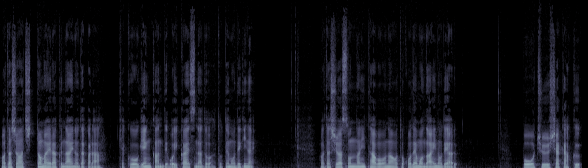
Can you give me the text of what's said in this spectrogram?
私はちっとも偉くないのだから、客を玄関で追い返すなどはとてもできない。私はそんなに多忙な男でもないのである。防虫者客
